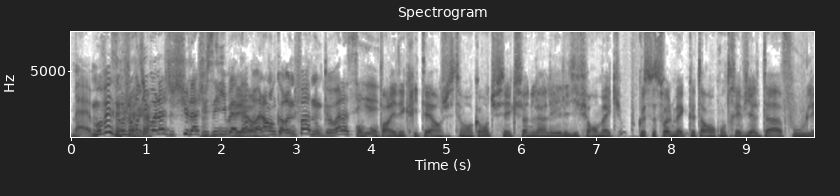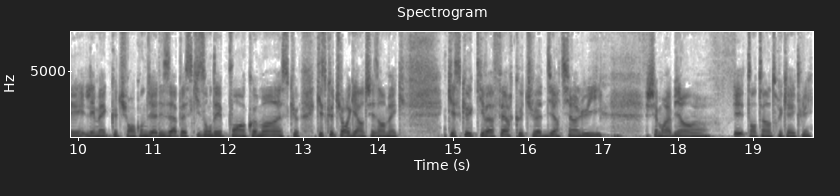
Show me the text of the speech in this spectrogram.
Bah, mauvaise. Aujourd'hui, voilà, je suis là, je suis célibataire, euh, voilà, encore une fois. Donc euh, voilà, On, c'est. on parlait des critères, justement. Comment tu sélectionnes là, les, les différents mecs? Que ce soit le mec que tu as rencontré via le taf ou les, les mecs que tu rencontres via des apps, est-ce qu'ils ont des points en commun? Est-ce que Qu'est-ce que tu regardes chez un mec? Qu'est-ce que, qui va faire que tu vas te dire, tiens, lui, j'aimerais bien euh, et tenter un truc avec lui?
